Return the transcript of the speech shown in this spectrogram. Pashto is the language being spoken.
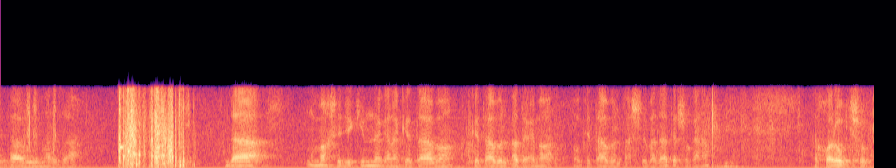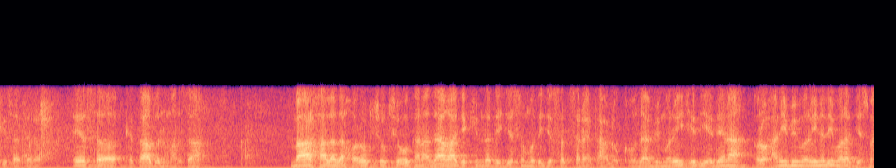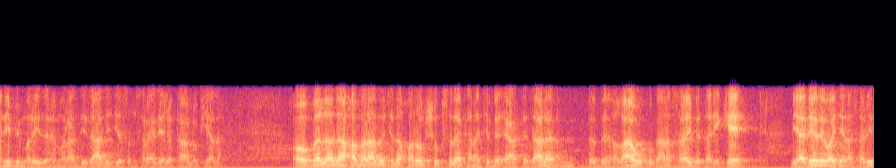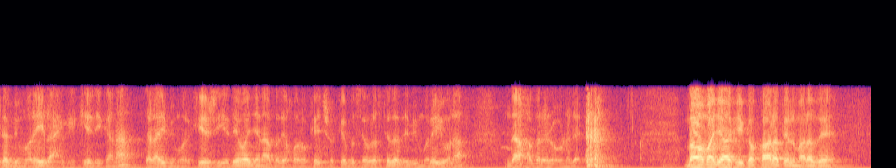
کتاب المرزا دا مخشد کم نه کنه کتاب کتاب الاطعمه او کتاب الاشربه دا ته شو کنه خروب شو کیسه تر ایس کتاب المرزا بار حالا دا خروق چوک چه وکنه دا غا جه کم دا دی جسم و دی جسد سره تعلق و دا بیموری چه دی دینا روحانی بیماری نه دی مراد جسمانی بیماری زنه مراد دی دا دی جسم سره دیغه تعلق یاده او بل دا خبره ده چې د خروب شوک سره کنه چې به اعتدال به غاو کو کنه سره به طریقې بیا دې دی وجه نه سړی ته بیماری لحقې کېږي کنه سړی بیمار کېږي دې وجه نه په دې خروب کې شوکې به سورسته ده د بیماری ولا دا خبره وروړه ده باو مجافی کفارت المرض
